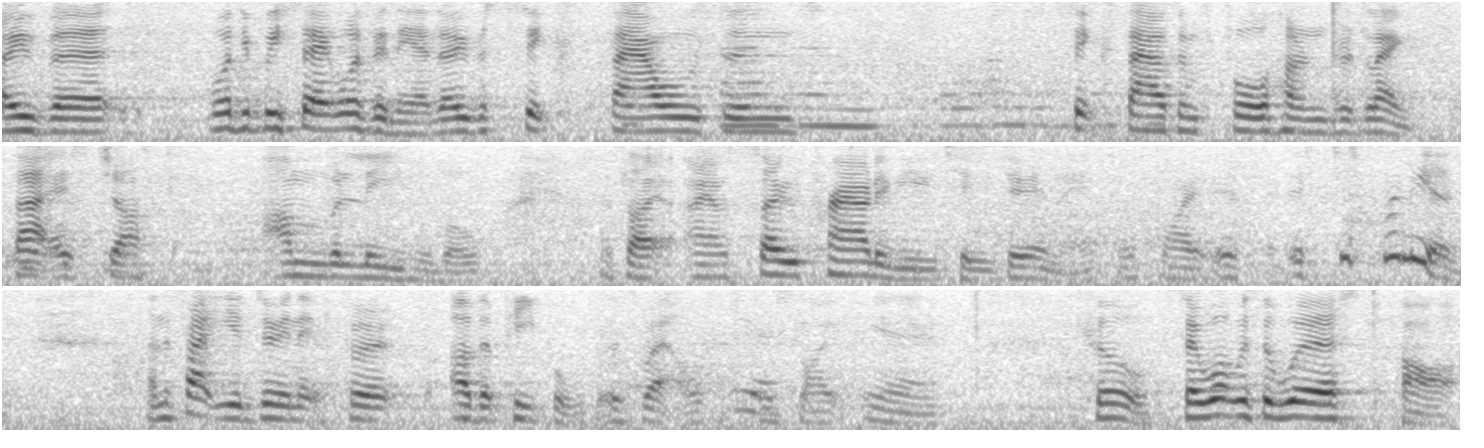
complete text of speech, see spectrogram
over, what did we say it was in the end? Over 6,000, 6,400 lengths. That is just unbelievable. It's like, I am so proud of you two doing this. It's like, it's, it's just brilliant. And the fact you're doing it for other people as well. Yeah. It's like, yeah. Cool. So, what was the worst part?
